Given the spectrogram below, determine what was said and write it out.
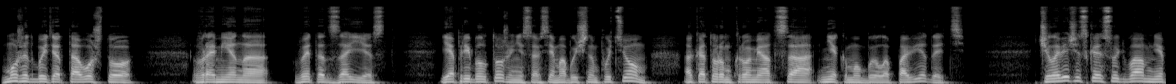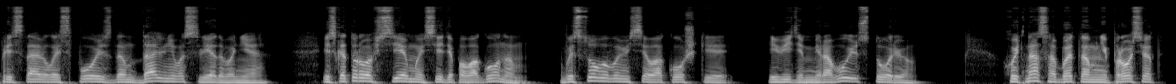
Может быть, от того, что в Рамена в этот заезд я прибыл тоже не совсем обычным путем, о котором кроме отца некому было поведать, человеческая судьба мне представилась поездом дальнего следования, из которого все мы, сидя по вагонам, высовываемся в окошки и видим мировую историю, хоть нас об этом не просят,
